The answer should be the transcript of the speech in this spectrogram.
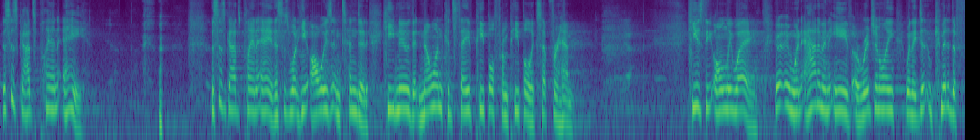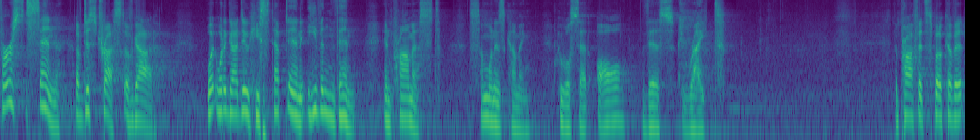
This is God's plan A. this is God's plan A. This is what he always intended. He knew that no one could save people from people except for him. He's the only way. When Adam and Eve originally, when they did, committed the first sin of distrust of God, what, what did God do? He stepped in even then and promised someone is coming who will set all this right. The prophets spoke of it.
